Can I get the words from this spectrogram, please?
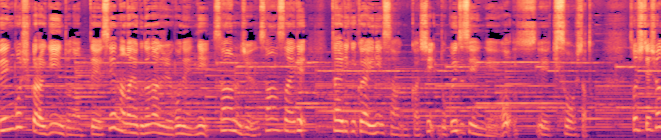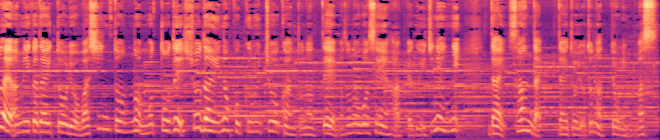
弁護士から議員となって1775年に33歳で大陸会議に参加し、独立宣言を、えー、起草したと。そして初代アメリカ大統領ワシントンの下で初代の国務長官となって、その後1801年に第3代大統領となっております。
